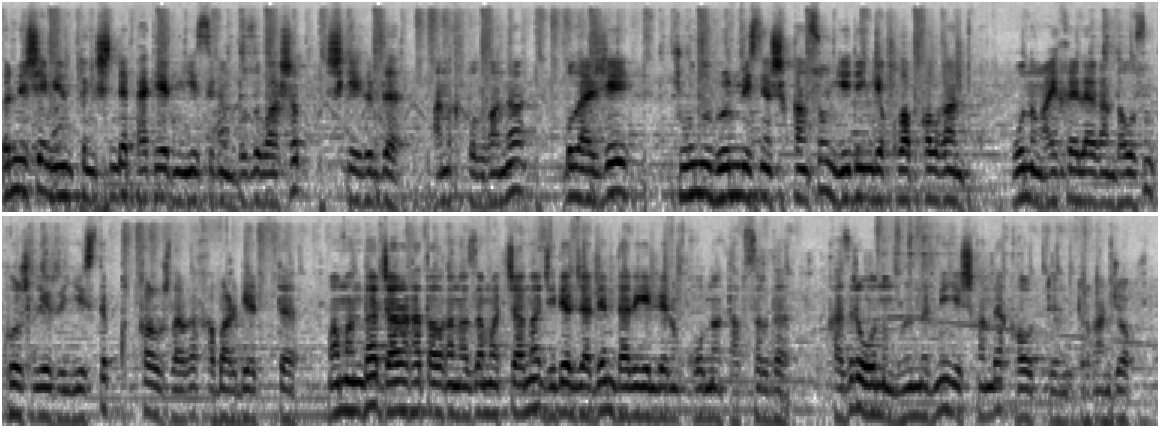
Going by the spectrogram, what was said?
бірнеше минуттың ішінде пәтердің есігін бұзып ашып ішке кірді. Анық болғаны бұл әжей жуыну бөлмесінен шыққан соң еденге құлап қалған. Оның айқайлаған дауысын көршілері естіп құтқарушыларға хабар беріпті. Мамандар жарақат алған азаматшаны жедел жәрдем дәрігерлерінің қолына тапсырды. Қазір оның өміріне ешқандай қауіп төніп тұрған жоқ.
